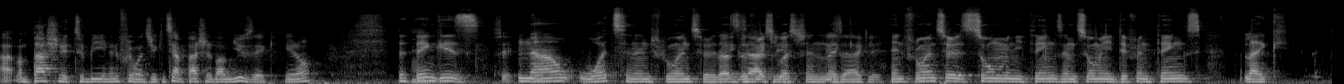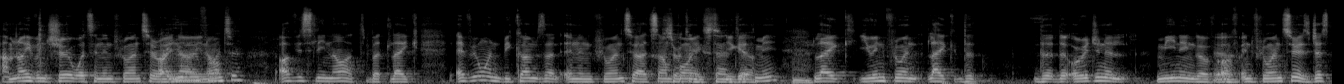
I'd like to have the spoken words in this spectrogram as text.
I'm passionate to be an influencer. You can say I'm passionate about music, you know? The thing is, now what's an influencer? That's the first question. Like, exactly. influencer is so many things and so many different things. Like, I'm not even sure what's an influencer Are right you now. an You know, influencer? obviously not. But like, everyone becomes an an influencer at some Certain point. extent, you get yeah. me? Mm. Like, you influence. Like the the the original meaning of, Yeah. of influencer is just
